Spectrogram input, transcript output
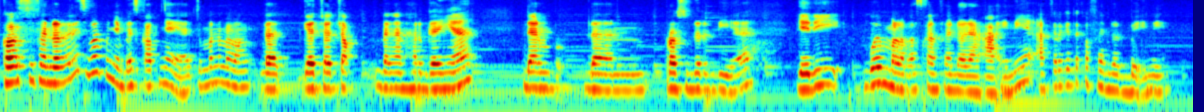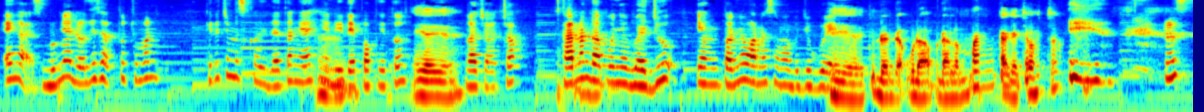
kalau si vendor ini sebenarnya punya base cup-nya ya, cuman memang gak, gak cocok dengan harganya dan dan prosedur dia. Jadi gue melepaskan vendor yang A ini, akhirnya kita ke vendor B ini. Eh enggak, sebelumnya ada lagi satu, cuman kita cuma sekali datang ya, yang di Hmm. Depok itu Iya iya. nggak cocok karena nggak punya baju yang tonnya warna sama baju gue. Iya, itu udah udah udah leman kagak cocok. Terus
